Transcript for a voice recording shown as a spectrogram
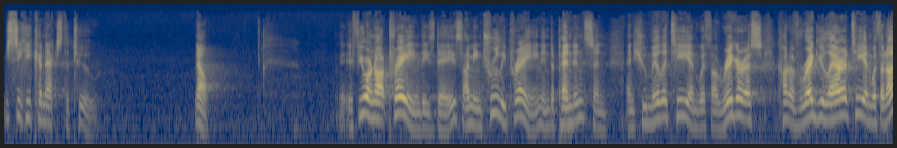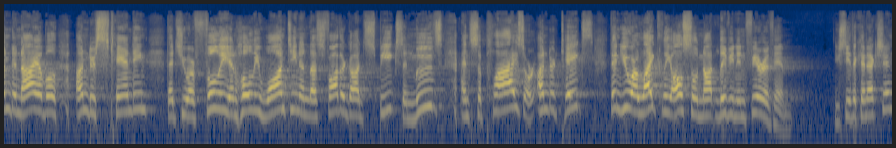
You see, he connects the two. Now, if you are not praying these days, I mean truly praying in dependence and, and humility and with a rigorous kind of regularity and with an undeniable understanding that you are fully and wholly wanting unless Father God speaks and moves and supplies or undertakes, then you are likely also not living in fear of Him. You see the connection?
